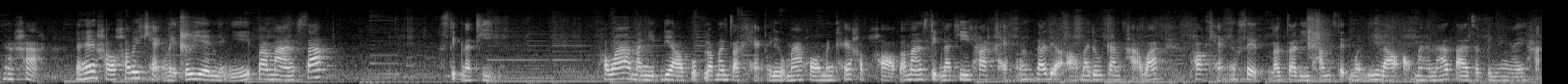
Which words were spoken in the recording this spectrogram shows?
เนี่ยค่ะแล้วให้เขาเข้าไปแข็งในตู้เย็นอย่างนี้ประมาณสัก 10 นาที เพราะว่ามันนิดเดียวปุ๊บแล้วมันจะแข็งเร็วมากเพราะมันแค่ขอบขอบประมาณ 10 นาทีค่ะแข็ง แล้วเดี๋ยวออกมาดูกันค่ะว่า พอแข็งเสร็จเราจะดีทำเสร็จหมดนี่แล้วออกมาหน้าตาจะเป็นยังไงค่ะ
